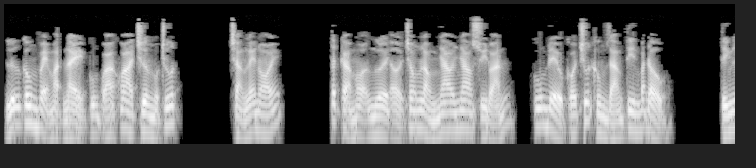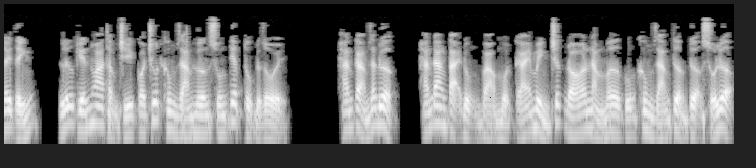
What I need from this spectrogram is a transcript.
Lữ công vẻ mặt này cũng quá khoa trương một chút. Chẳng lẽ nói, tất cả mọi người ở trong lòng nhao nhao suy đoán, cũng đều có chút không dám tin bắt đầu. Tính lấy tính, lữ kiến hoa thậm chí có chút không dám hướng xuống tiếp tục được rồi. Hắn cảm giác được, hắn đang tại đụng vào một cái mình trước đó nằm mơ cũng không dám tưởng tượng số lượng.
